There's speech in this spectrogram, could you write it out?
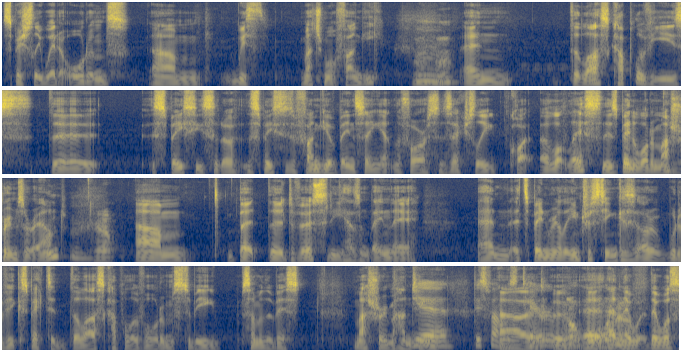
especially wetter autumns, um, with much more fungi. Mm-hmm. And the last couple of years, the species that are the species of fungi I've been seeing out in the forest is actually quite a lot less. There's been a lot of mushrooms around, yeah. um, but the diversity hasn't been there. And it's been really interesting because I would have expected the last couple of autumns to be some of the best mushroom hunting. Yeah, this one was uh, terrible. Not uh, warm and enough. wa- there was,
